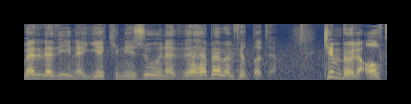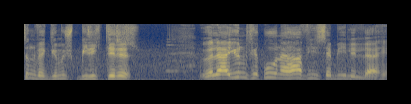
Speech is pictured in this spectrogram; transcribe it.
vellezine yeknizune zehebe vel fiddate. Kim böyle altın ve gümüş biriktirir ve la yunfikuneha fi sebilillahi.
